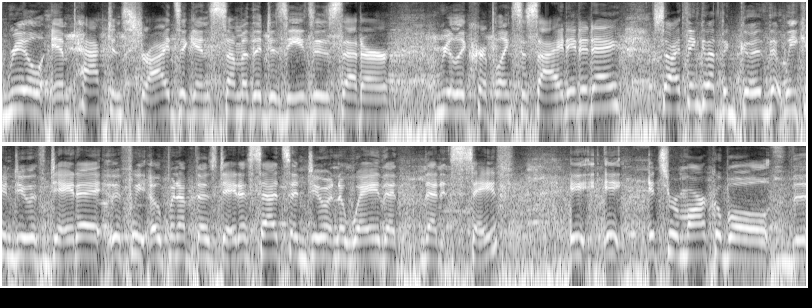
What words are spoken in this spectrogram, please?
real impact and strides against some of the diseases that are really crippling society today. So I think about the good that we can do with data if we open up those data sets and do it in a way that, that it's safe. It, it, it's remarkable the,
